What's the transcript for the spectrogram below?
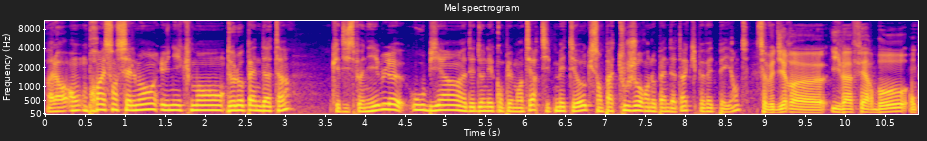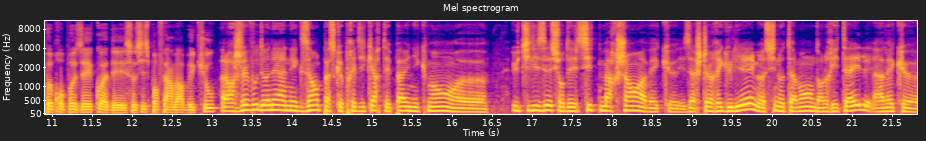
Alors, on on prend essentiellement uniquement de l'open data qui est disponible, ou bien des données complémentaires type météo qui sont pas toujours en open data, qui peuvent être payantes. Ça veut dire, euh, il va faire beau, on peut proposer quoi Des saucisses pour faire un barbecue? Alors je vais vous donner un exemple parce que Predicart n'est pas uniquement euh, utilisé sur des sites marchands avec euh, des acheteurs réguliers, mais aussi notamment dans le retail avec euh,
